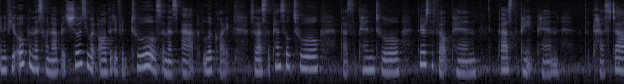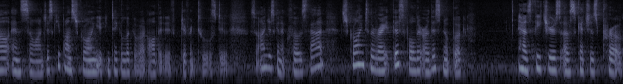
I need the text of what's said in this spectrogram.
And if you open this one up, it shows you what all the different tools in this app look like. So that's the pencil tool, that's the pen tool, there's the felt pen, that's the paint pen, the pastel, and so on. Just keep on scrolling. You can take a look at what all the different tools do. So I'm just going to close that. Scrolling to the right, this folder or this notebook has features of Sketches Pro.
